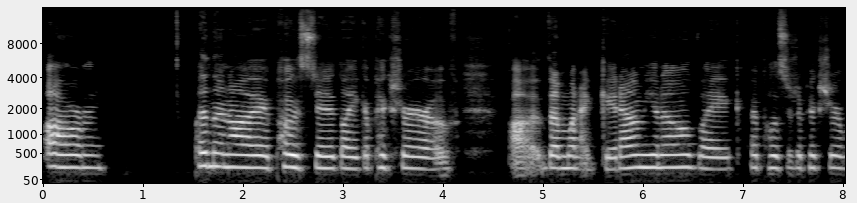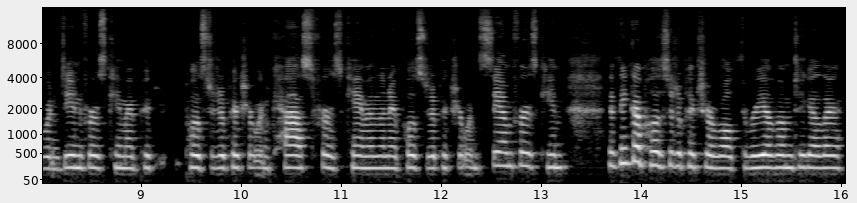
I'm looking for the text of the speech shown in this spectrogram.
Um, and then I posted like a picture of uh, them when I get them, you know, like I posted a picture when Dean first came. I pic- posted a picture when Cass first came, and then I posted a picture when Sam first came. I think I posted a picture of all three of them together.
